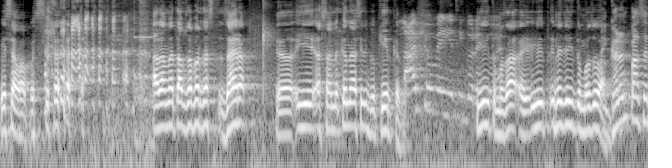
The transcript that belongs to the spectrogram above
پئسا واپس. آدا مهتاب زبردست ظاهر آهي اهي اسان نه ڪنداسين ته ٻيو ڪير ڪندو لائيو شو ۾ ائين ٿيندو اهو ئي ته مزا اهو ان جو ئي ته مزو آهي گهڻن پاسن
